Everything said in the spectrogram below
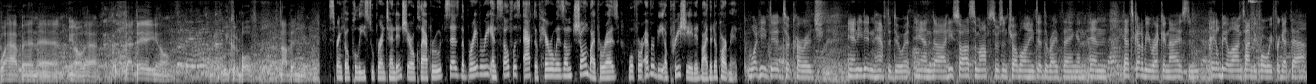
what happened and, you know, that that day, you know, we could have both not been here. Springfield Police Superintendent Cheryl Clapprood says the bravery and selfless act of heroism shown by Perez will forever be appreciated by the department. What he did took courage, and he didn't have to do it. And uh, he saw some officers in trouble, and he did the right thing. And, and that's got to be recognized, and it'll be a long time before we forget that.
